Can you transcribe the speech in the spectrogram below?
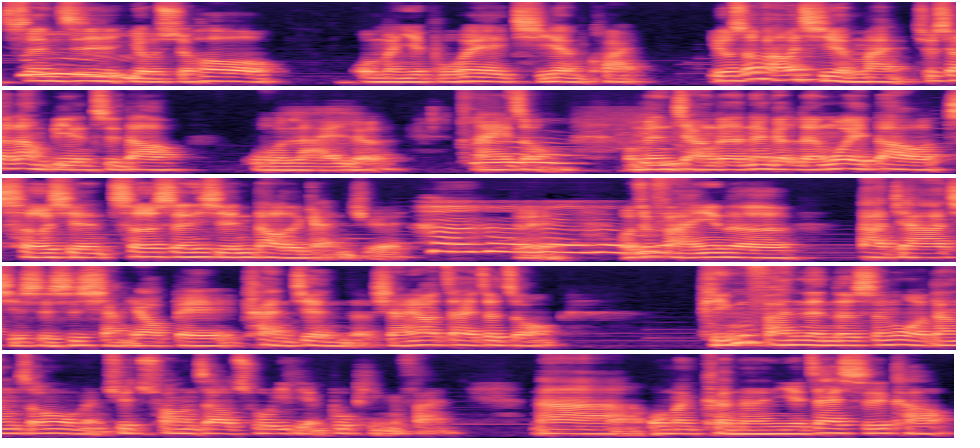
甚至有时候我们也不会骑很快，有时候反而会骑很慢，就是要让别人知道我来了那一种。我们讲的那个人未到，车先车身先到的感觉。对，我就反映了大家其实是想要被看见的，想要在这种平凡人的生活当中，我们去创造出一点不平凡。那我们可能也在思考，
